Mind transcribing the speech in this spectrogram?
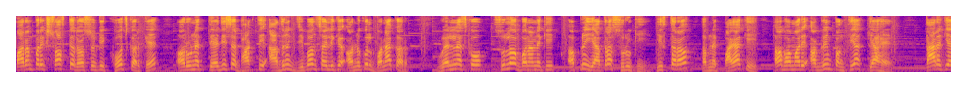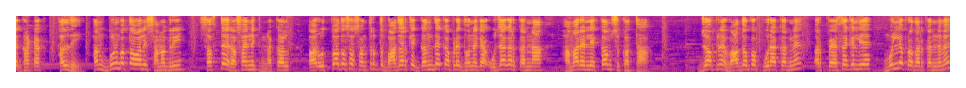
पारंपरिक स्वास्थ्य रहस्यों की खोज करके और उन्हें तेज़ी से भागती आधुनिक जीवन शैली के अनुकूल बनाकर वेलनेस को सुलभ बनाने की अपनी यात्रा शुरू की। इस तरह हमने पाया कि अब हमारी अग्रिम पंक्तियाँ क्या है। तारकीय घटक, हल्दी। हम गुणवत्ता वाली सामग्री, सस्ते रासायनिक नकल और उत्पादों से संतृप्त बाज़ार के गंदे कपड़े धोने का उजागर करना हमारे लिए कम सुखद था, जो अपने वादों को पूरा करने और पैसे के लिए मूल्य प्रदान करने में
